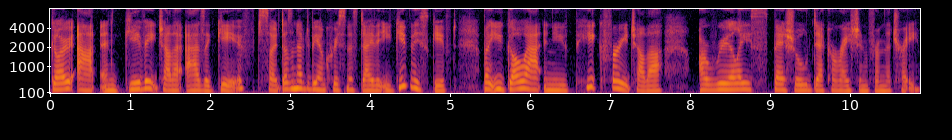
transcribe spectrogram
go out and give each other as a gift. So it doesn't have to be on Christmas Day that you give this gift, but you go out and you pick for each other a really special decoration from the tree.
